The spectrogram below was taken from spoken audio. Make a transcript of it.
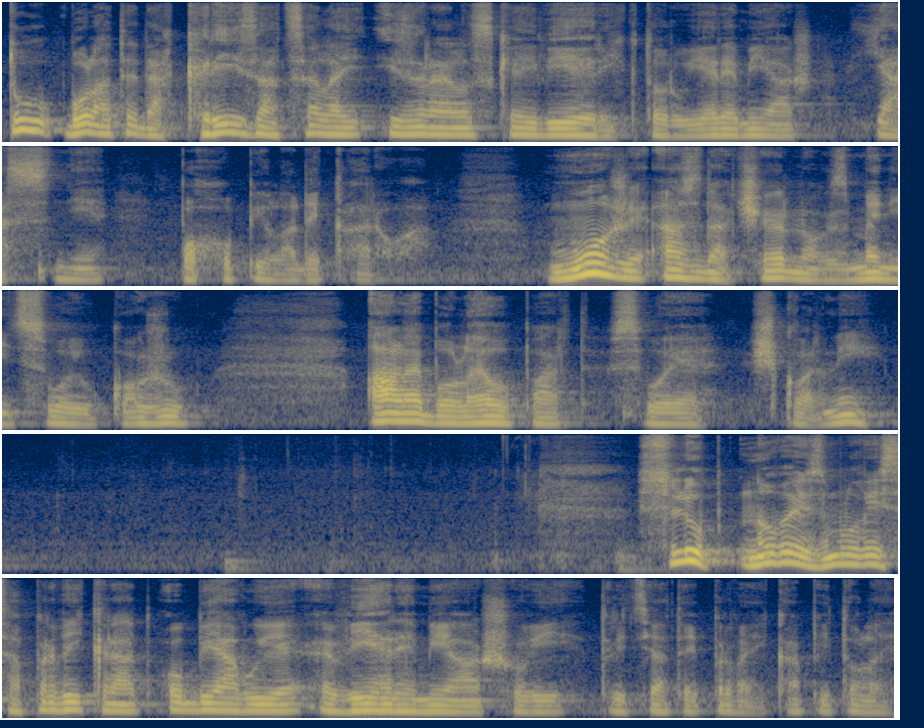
Tu bola teda kríza celej izraelskej viery, ktorú Jeremiáš jasne pochopil a deklaroval. Môže azda Černoch zmeniť svoju kožu, alebo leopard svoje škvrny? Sľub Novej zmluvy sa prvýkrát objavuje v Jeremiášovi 31. kapitole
